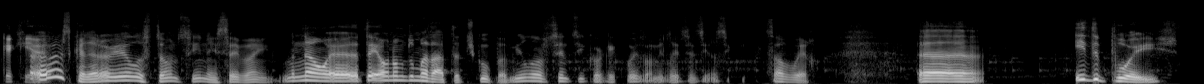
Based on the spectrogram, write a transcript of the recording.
que é que é? Ah, se calhar é Yellowstone, sim, nem sei bem. Mas não, é, até é o nome de uma data, desculpa, 1900 e qualquer coisa, ou 1800 e não sei o quê, salvo erro. Ah, e depois,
